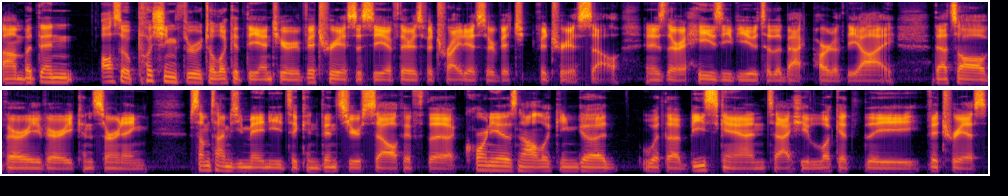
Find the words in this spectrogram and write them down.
Um, but then also pushing through to look at the anterior vitreous to see if there's vitritis or vit- vitreous cell and is there a hazy view to the back part of the eye that's all very very concerning sometimes you may need to convince yourself if the cornea is not looking good with a b scan to actually look at the vitreous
